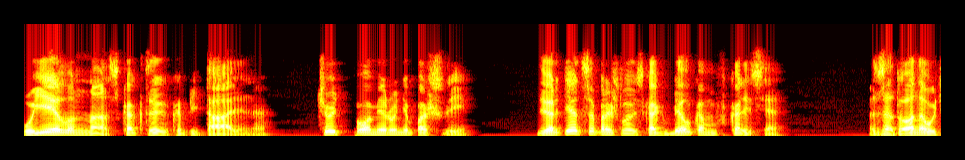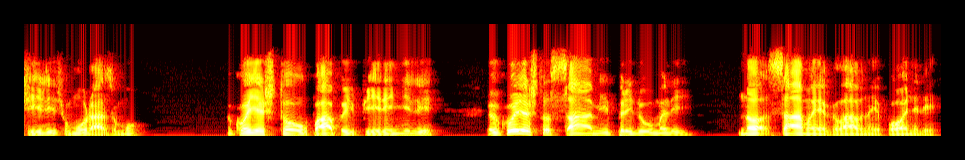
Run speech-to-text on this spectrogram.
Уел он нас как-то капитально. Чуть по миру не пошли. Вертеться пришлось, как белкам в колесе. Зато научились уму-разуму. Кое-что у папы переняли, кое-что сами придумали. Но самое главное поняли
